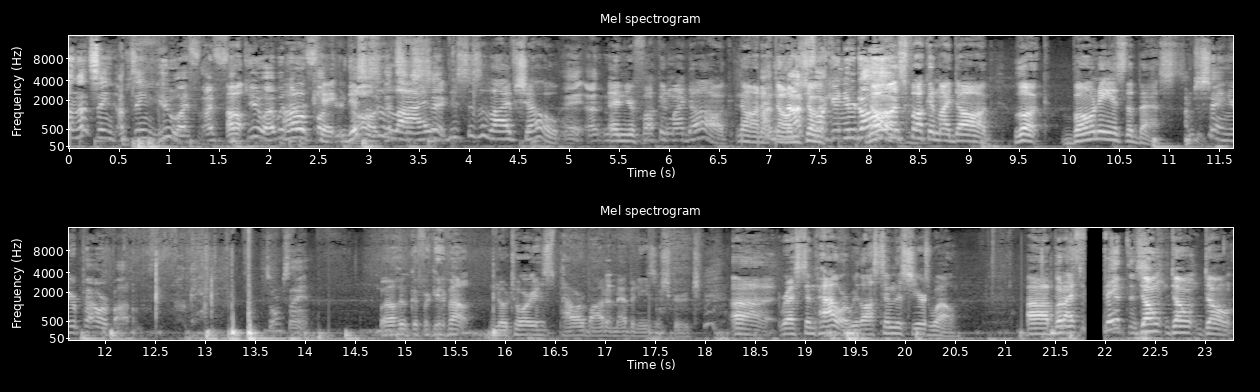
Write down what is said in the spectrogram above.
I'm not saying. I'm saying you. I, I fuck Oh, you. I would never okay. fuck your this dog. is a That's live. This is a live show, Hey, and you're fucking my dog. No, no, I'm no. not I'm joking. fucking your dog. No one's fucking my dog. Look, Boney is the best. I'm just saying you're a power bottom. Okay. That's what I'm saying. Well, who could forget about notorious power bottom Ebenezer Scrooge? Uh, rest in power. We lost him this year as well. Uh, but I think don't, don't, don't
